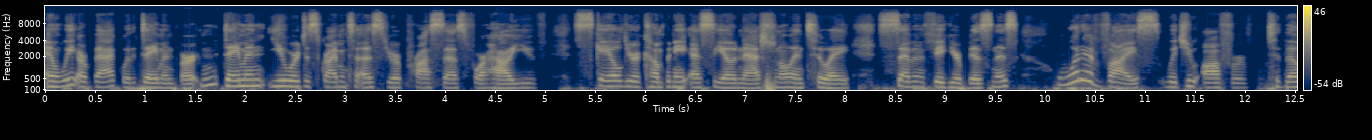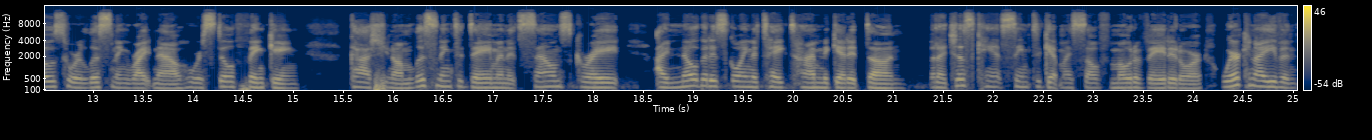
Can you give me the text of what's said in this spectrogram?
And we are back with Damon Burton. Damon, you were describing to us your process for how you've scaled your company, SEO National, into a seven figure business. What advice would you offer to those who are listening right now who are still thinking, gosh, you know, I'm listening to Damon, it sounds great. I know that it's going to take time to get it done, but I just can't seem to get myself motivated, or where can I even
